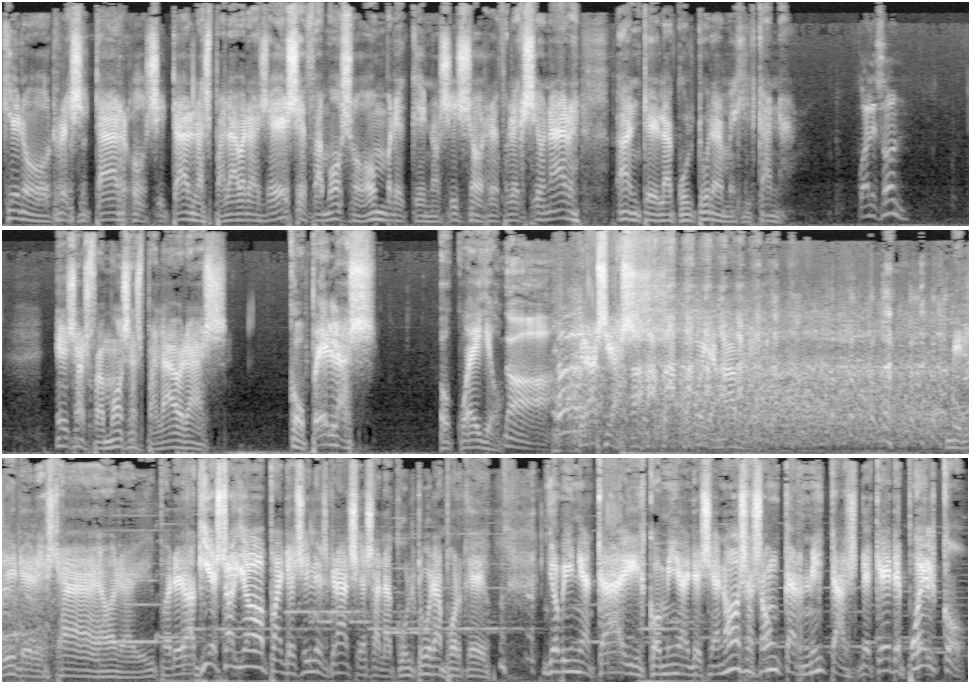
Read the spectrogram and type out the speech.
quiero recitar o citar las palabras de ese famoso hombre que nos hizo reflexionar ante la cultura mexicana. ¿Cuáles son? Esas famosas palabras, copelas o cuello. No. Gracias. Muy amable. Mi líder está ahora ahí. Pero aquí estoy yo para decirles gracias a la cultura porque yo vine acá y comía y decía, no, esas son carnitas. ¿De qué? De puelco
